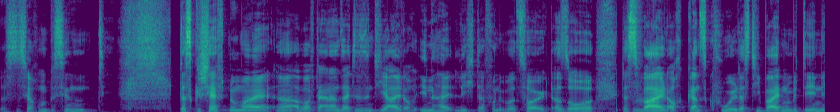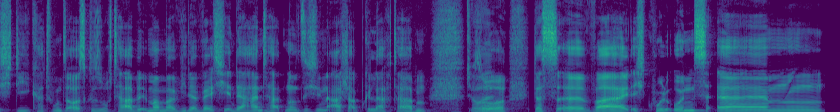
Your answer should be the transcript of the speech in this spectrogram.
Das ist ja auch ein bisschen das Geschäft nun mal. Äh, aber auf der anderen Seite sind die halt auch inhaltlich davon überzeugt. Also das mhm. war halt auch ganz cool, dass die beiden, mit denen ich die Cartoons ausgesucht habe, immer mal wieder welche in der Hand hatten und sich den Arsch abgelacht haben. Toll. So, das äh, war halt echt cool. Und ähm,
